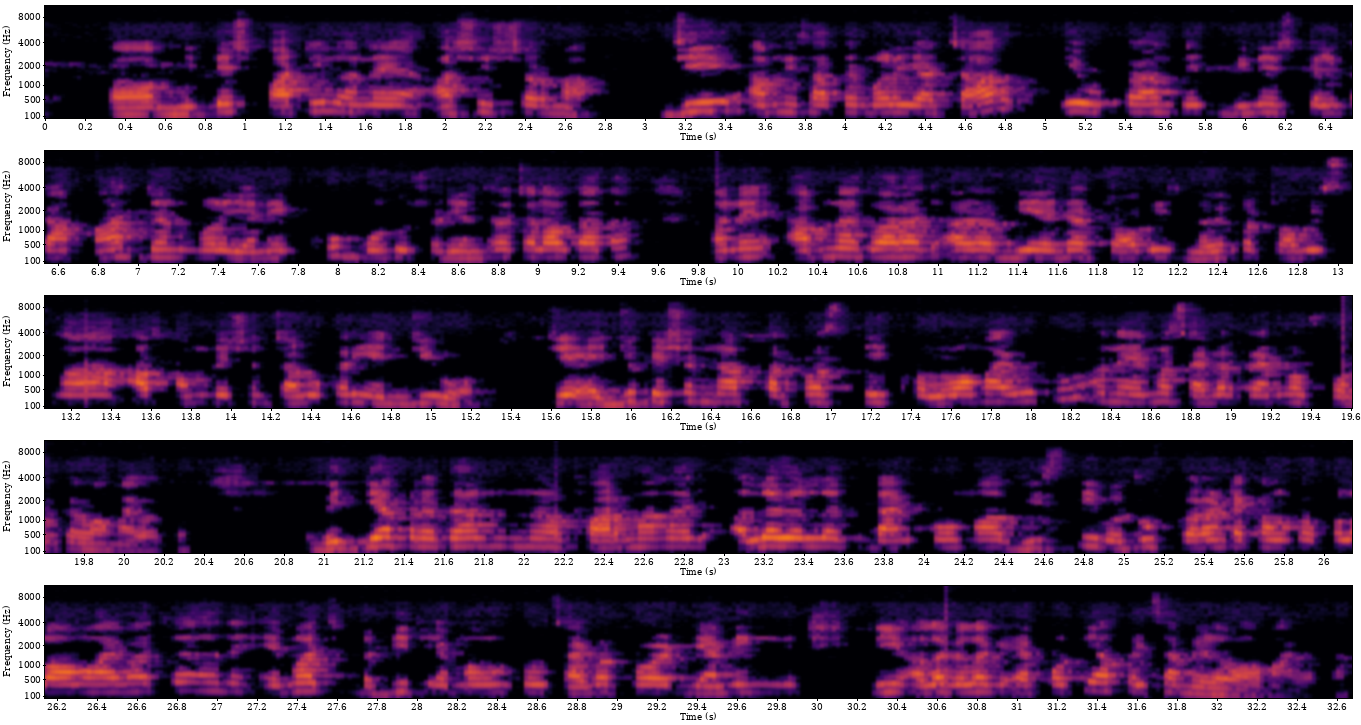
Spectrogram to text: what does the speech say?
મિતેશ પાટીલ અને આશિષ શર્મા, જે આમની સાથે મળી આ ચાર, એ ઉપરાંત એક દિનેશ કેલકા, પાંચ જણ મળી અને ખૂબ મોટું ષડયંત્ર ચલાવતા હતા. અને આમના દ્વારા જ બે હજાર ચોવીસ, નવેમ્બર ચોવીસમાં આ ફાઉન્ડેશન ચાલુ કરી એનજીઓ, જે એજ્યુકેશનના પર્પઝથી ખોલવામાં આવ્યું હતું અને એમાં સાયબર ક્રાઇમનો ફોડ કરવામાં આવ્યો હતો. વિદ્યા પ્રધાન ફાર્માના અલગ અલગ બેંકોમાં વીસથી વધુ કરંટ એકાઉન્ટો ખોલવામાં આવ્યા છે અને એમાં જ બધી જ એમાઉન્ટો સાયબર ફ્રોડ, ગેમિંગની અલગ અલગ એપોથી આ પૈસા મેળવવામાં આવ્યા હતા.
